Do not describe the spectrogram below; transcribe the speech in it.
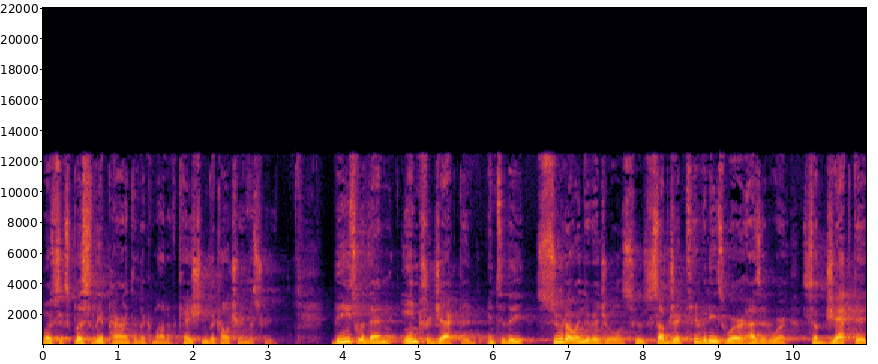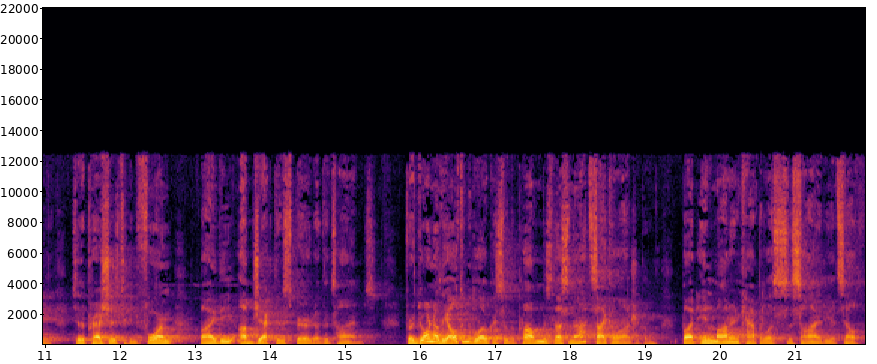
most explicitly apparent in the commodification of the culture industry. These were then introjected into the pseudo individuals whose subjectivities were, as it were, subjected to the pressures to conform by the objective spirit of the times. For Adorno, the ultimate locus of the problem was thus not psychological, but in modern capitalist society itself.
